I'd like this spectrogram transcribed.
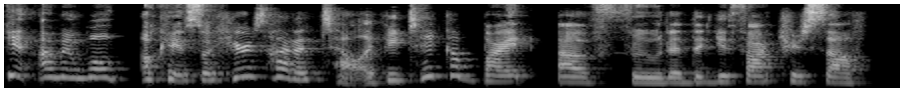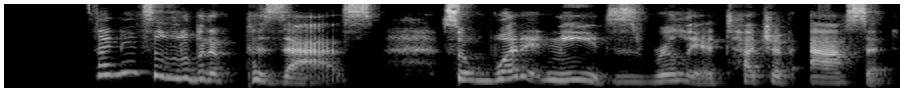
Yeah, I mean, well, okay, so here's how to tell. If you take a bite of food and then you thought to yourself, that needs a little bit of pizzazz. So what it needs is really a touch of acid.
